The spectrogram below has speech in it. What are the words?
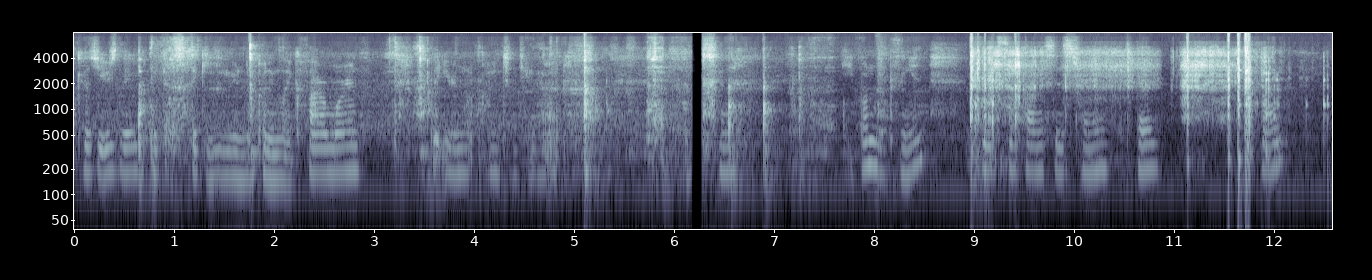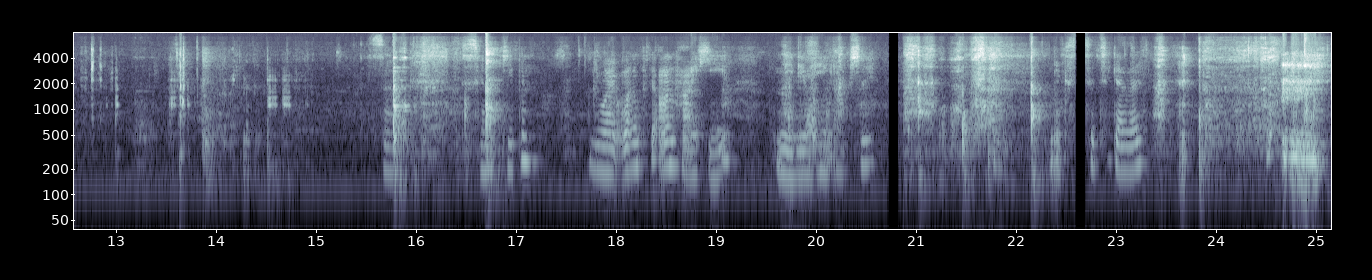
Because usually if it gets sticky, you end up putting like flour more in. But you're not going to do that. I'm Just gonna keep on mixing it. Sometimes it's turning very. So, just gonna keep it. You might want to put it on high heat, medium heat actually. Mix it together.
